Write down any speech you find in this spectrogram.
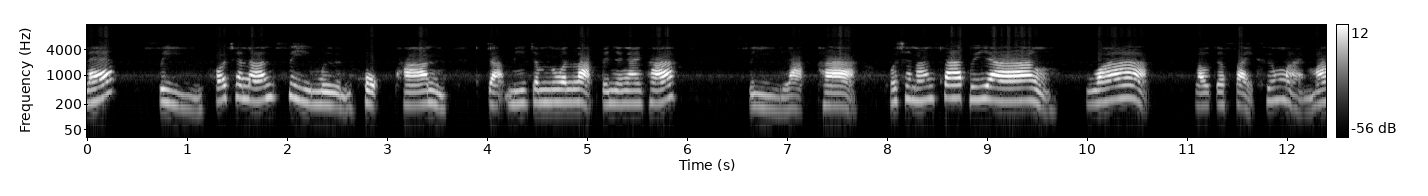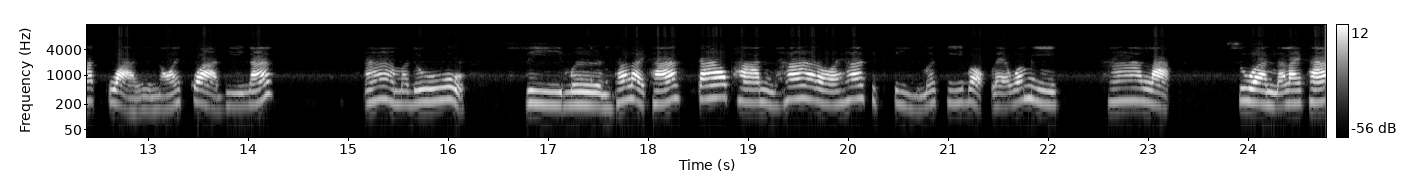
และ 4 เพราะฉะนั้น 46,000 จะมีจำนวนหลักเป็นยังไงคะ 4 หลักค่ะ เพราะฉะนั้นทราบหรือยังว่าเราจะใส่เครื่องหมายมากกว่าหรือน้อยกว่าดีนะ อ่า มาดู 40,000เท่าไหร่คะ9,554เมื่อกี้บอกแล้วว่ามี5หลัก ส่วนอะไรคะ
